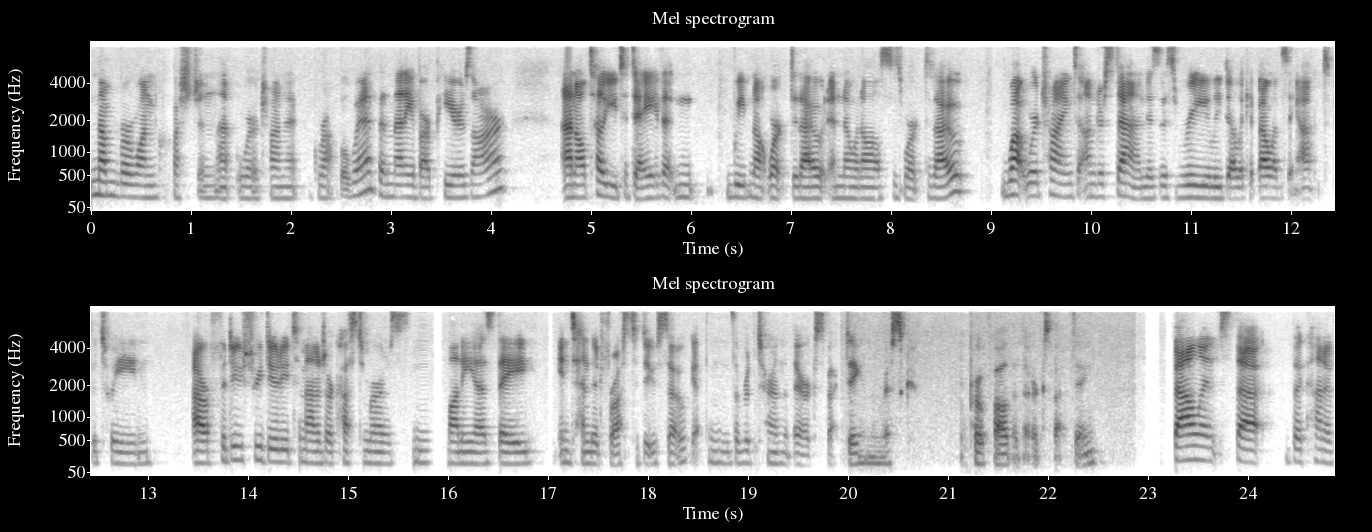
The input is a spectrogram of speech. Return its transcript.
number one question that we're trying to grapple with, and many of our peers are. And I'll tell you today that we've not worked it out and no one else has worked it out. What we're trying to understand is this really delicate balancing act between our fiduciary duty to manage our customers' money as they intended for us to do so, get them the return that they're expecting and the risk profile that they're expecting. Balance that the kind of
